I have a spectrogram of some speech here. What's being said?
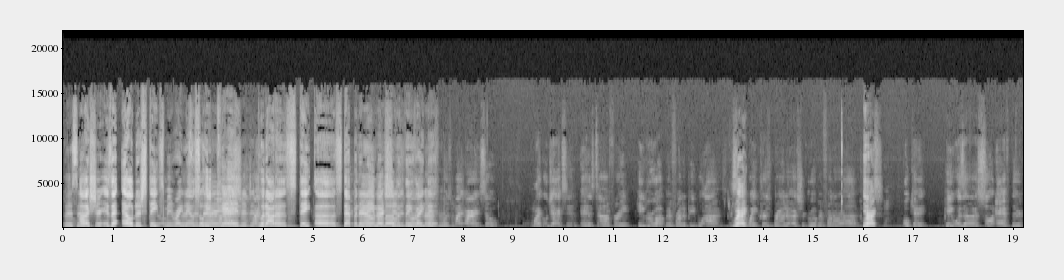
Listen, Usher is an elder statesman right now, so he that ain't got can shit to do put with out a state uh step in the That name of love and things with like that. Was Mike all right? So Michael Jackson in his time frame, he grew up in front of people's eyes. The same Right. way Chris Brown and Usher grew up in front of our eyes. Yes. Right. Okay, he was uh, sought after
